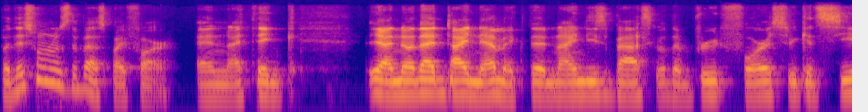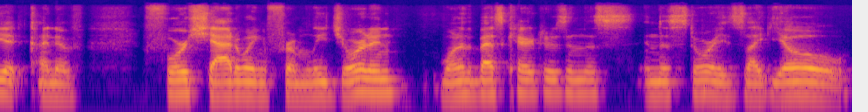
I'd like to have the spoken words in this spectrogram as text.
but this one was the best by far. And I think, yeah, no, that dynamic, the '90s basketball, the brute force, we could see it kind of foreshadowing from Lee Jordan one of the best characters in this in this story. It's like, yo,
